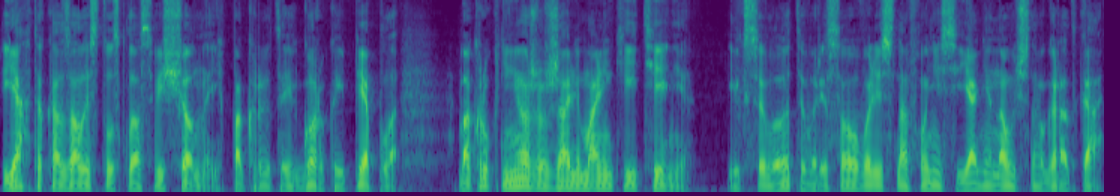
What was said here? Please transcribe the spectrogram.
Яхта казалась тускло освещенной, покрытой горкой пепла — Вокруг нее жужжали маленькие тени. Их силуэты вырисовывались на фоне сияния научного городка.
